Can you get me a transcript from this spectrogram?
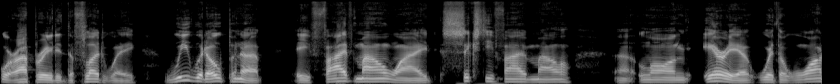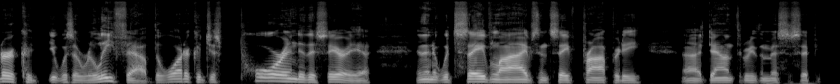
or operated the floodway, we would open up a five mile wide, 65 mile uh, long area where the water could, it was a relief valve. The water could just pour into this area and then it would save lives and save property uh, down through the Mississippi.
